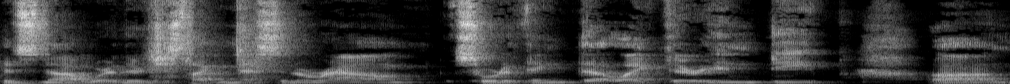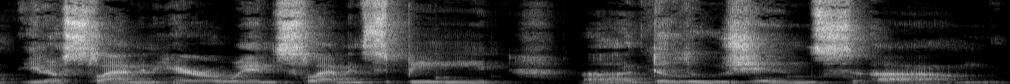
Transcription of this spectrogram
it's not where they're just like messing around sort of thing that like they're in deep, um, you know, slamming heroin, slamming speed, uh, delusions, um,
